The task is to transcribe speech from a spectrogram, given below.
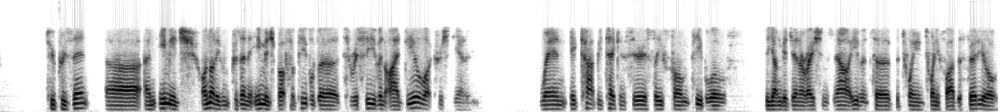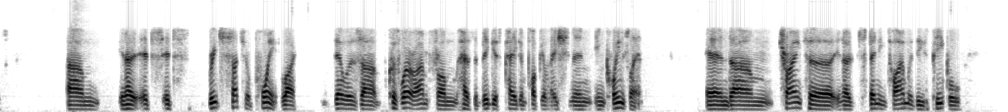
to present uh, an image, or not even present an image, but for people to to receive an ideal like Christianity when it can't be taken seriously from people of the younger generations now, even to between 25 to 30 year olds. Um, you know, it's it's reached such a point. Like there was, because uh, where I'm from has the biggest pagan population in in Queensland, and um, trying to you know spending time with these people,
